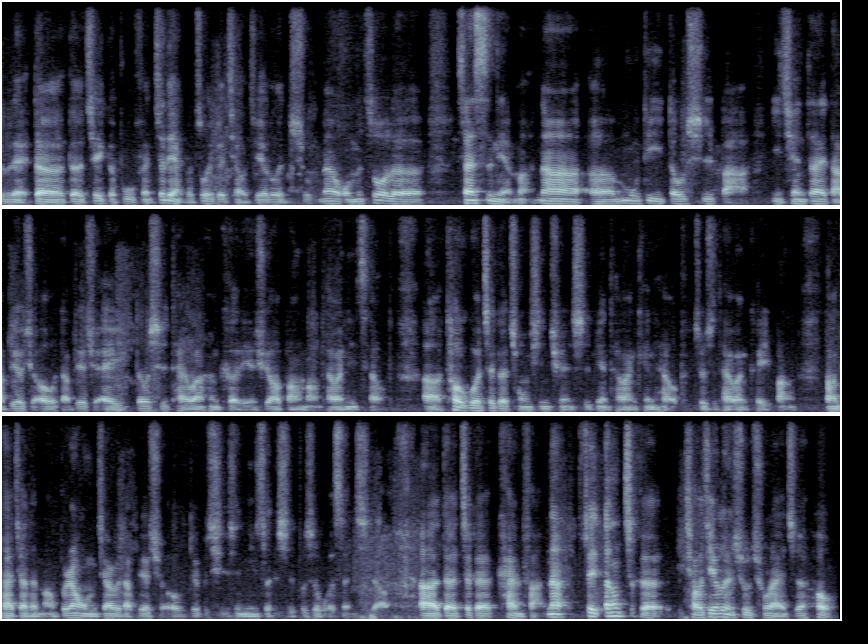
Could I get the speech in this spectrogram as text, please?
对不对？的的这个部分，这两个做一个桥接论述。那我们做了三四年嘛，那呃目的都是把以前在 WHO、WHA 都是台湾很可怜需要帮忙，台湾 needs help，呃，透过这个重新诠释变台湾 can help，就是台湾可以帮帮大家的忙，不让我们加入 WHO，对不起，是你损失，不是我损失哦，呃的这个看法。那所以当这个桥接论述出来之后。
